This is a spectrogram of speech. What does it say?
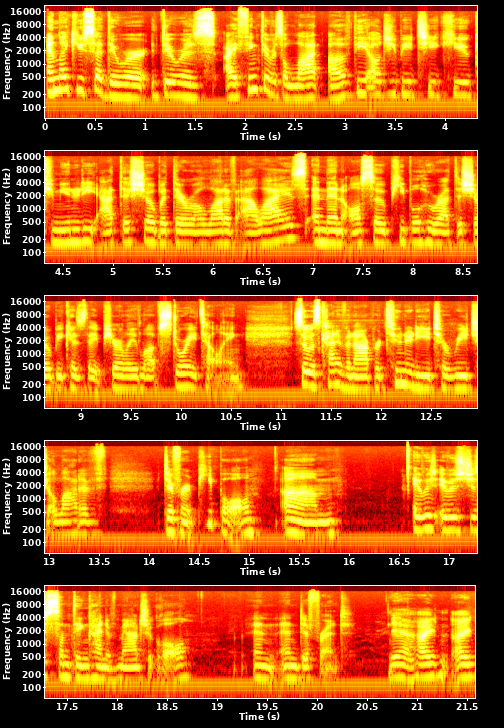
and like you said, there were there was I think there was a lot of the LGBTQ community at this show, but there were a lot of allies, and then also people who were at the show because they purely love storytelling. So it was kind of an opportunity to reach a lot of different people. Um, it was it was just something kind of magical and, and different. Yeah, I, I,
